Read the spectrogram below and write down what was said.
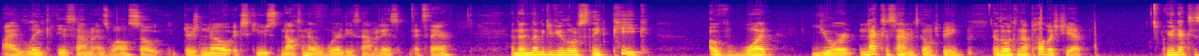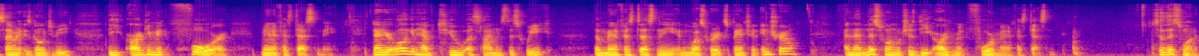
I link the assignment as well. So there's no excuse not to know where the assignment is. It's there. And then let me give you a little sneak peek of what your next assignment is going to be, although it's not published yet. Your next assignment is going to be the argument for Manifest Destiny. Now, you're only going to have two assignments this week the Manifest Destiny and Westward Expansion intro, and then this one, which is the argument for Manifest Destiny. So, this one,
